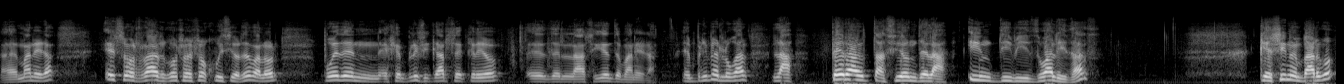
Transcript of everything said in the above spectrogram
eh, manera, esos rasgos o esos juicios de valor pueden ejemplificarse, creo, eh, de la siguiente manera. En primer lugar, la peraltación de la individualidad, que sin embargo,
